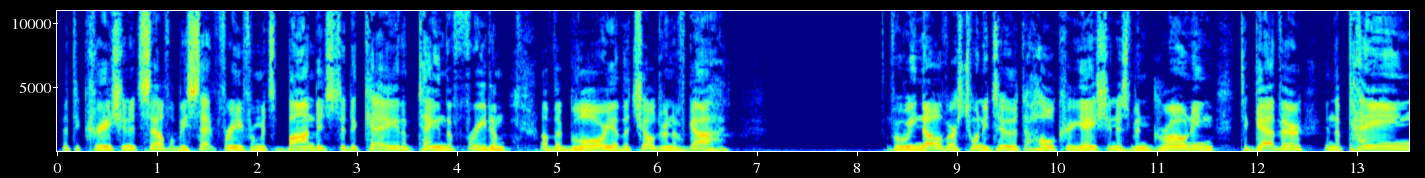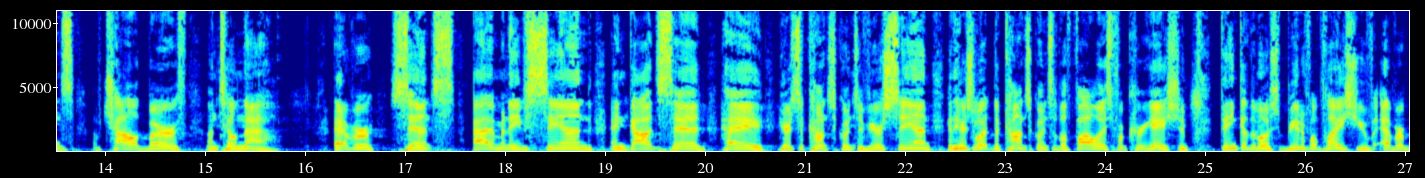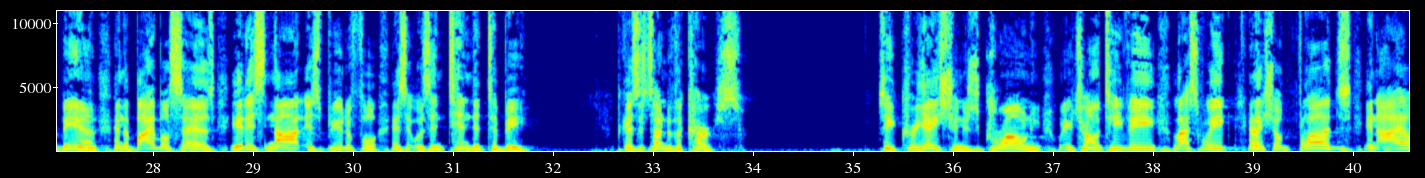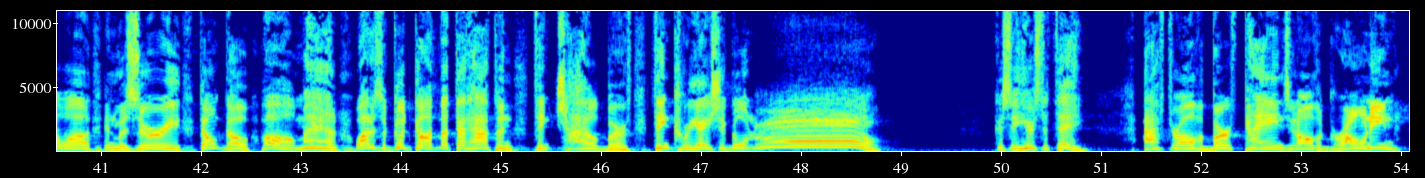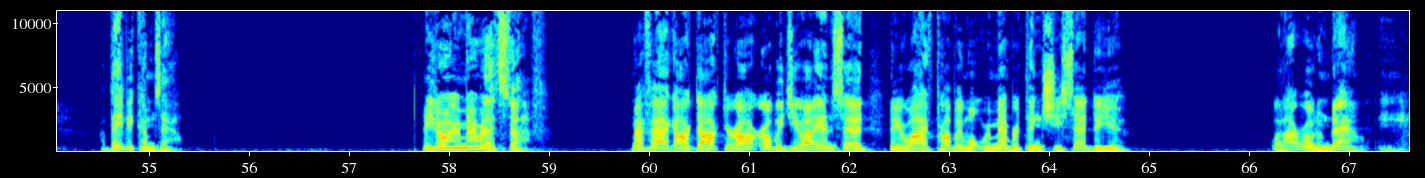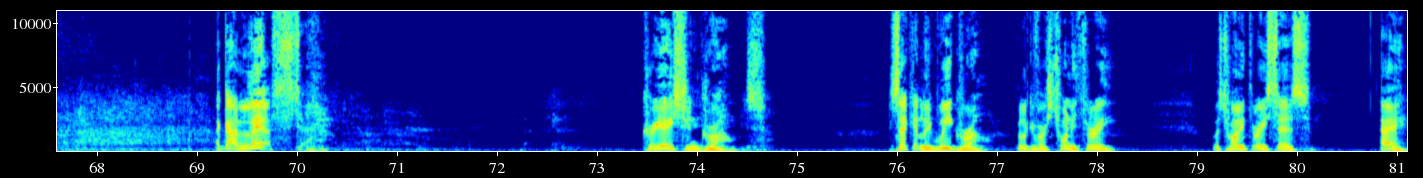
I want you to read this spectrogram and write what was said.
that the creation itself will be set free from its bondage to decay and obtain the freedom of the glory of the children of God. For we know, verse 22, that the whole creation has been groaning together in the pains of childbirth until now ever since Adam and Eve sinned and God said, Hey, here's the consequence of your sin, and here's what the consequence of the fall is for creation. Think of the most beautiful place you've ever been. And the Bible says it is not as beautiful as it was intended to be because it's under the curse. See, creation is groaning. When you turn on the TV last week and they showed floods in Iowa and Missouri, don't go, oh man, why does a good God let that happen? Think childbirth. Think creation going. Because see, here's the thing. After all the birth pains and all the groaning, a baby comes out. And you don't remember that stuff. Matter of fact, our doctor, our OBGYN said, now your wife probably won't remember things she said to you. Well, I wrote them down. I got a list. Creation groans. Secondly, we groan. We Look at verse 23. Verse 23 says, Hey,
